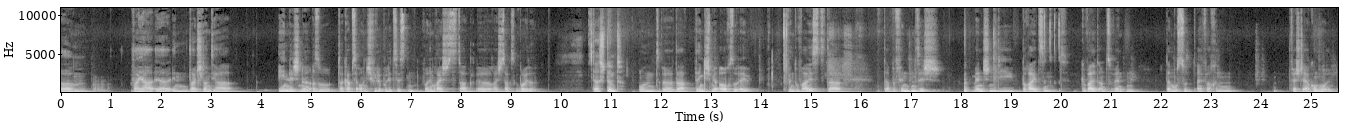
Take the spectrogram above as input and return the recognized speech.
Ähm, war ja äh, in Deutschland ja ähnlich, ne? Also da gab es ja auch nicht viele Polizisten vor dem Reichstag, äh, Reichstagsgebäude. Das stimmt. Und äh, da denke ich mir auch so, ey, wenn du weißt, da, da befinden sich Menschen, die bereit sind, Gewalt anzuwenden, dann musst du einfach eine Verstärkung holen.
